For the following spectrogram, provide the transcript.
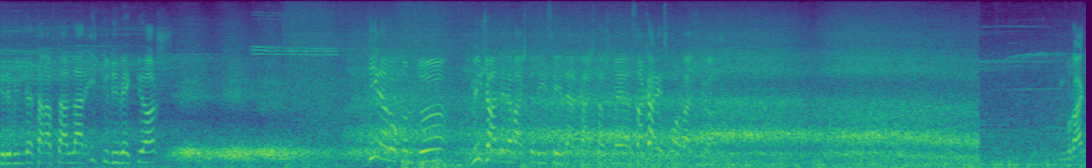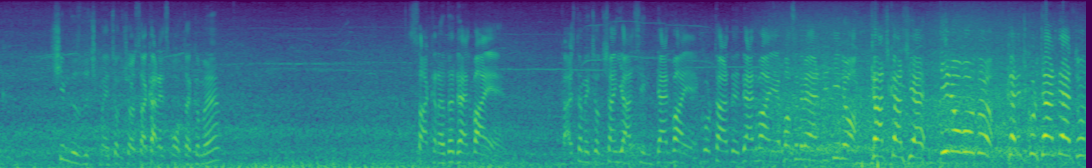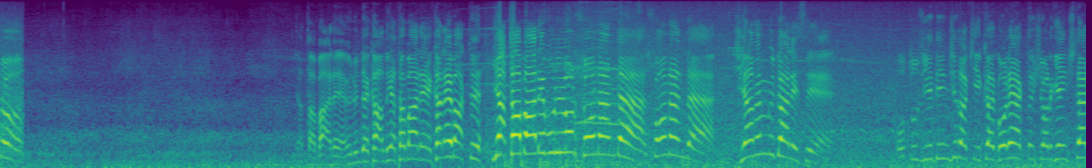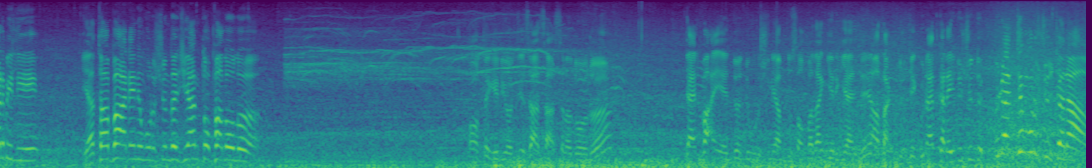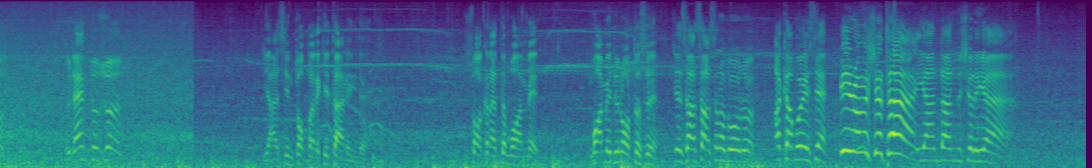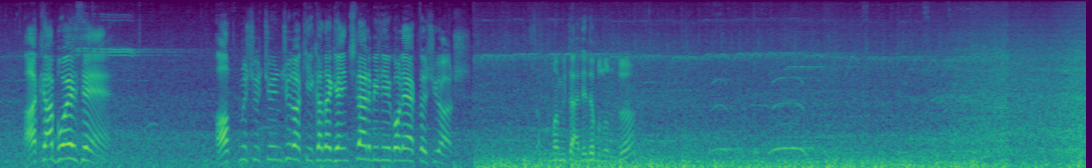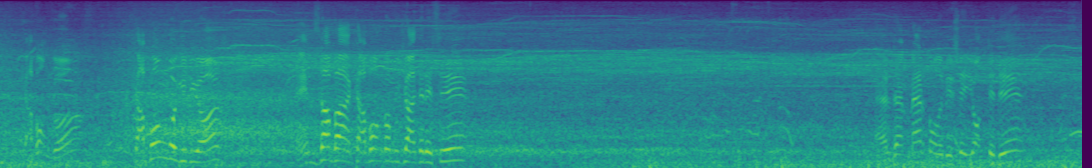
Tribünde taraftarlar ilk düdüğü bekliyor. Dina dokundu. Mücadele başladı seyirler karşılaşmaya. Sakaryaspor başlıyor. Burak şimdi hızlı çıkmaya çalışıyor Sakaryaspor takımı. Sağ kanada Delvaye. Karşılamaya çalışan Yasin. Delvaye kurtardı. Delvaye pasını verdi. Dino karşı karşıya. Dino vurdu. Kaleci kurtardı Ertuğrul. Yatabare önünde kaldı Yatabare. Kaleye baktı. Yatabare vuruyor son anda. Son anda. Cihan'ın müdahalesi. 37. dakika gole yaklaşıyor Gençler Birliği. Yatabare'nin vuruşunda Cihan Topaloğlu. Orta geliyor ceza sahasına doğru. Delvaye döndü vuruşunu yaptı. Solmadan geri geldi. Atak sürecek. Bülent kaleyi düşündü. Bülent'in vuruşu üstten out. Bülent Uzun. Yasin top hareket halinde. Sol kanatta Muhammed. Muhammed'in ortası. Ceza sahasına doğru. Akaboeze. Bir röveşata. Yandan dışarıya. Akaboeze. 63. dakikada Gençler Birliği gole yaklaşıyor. Savunma müdahalede bulundu. Kabongo. Kabongo gidiyor. Enzaba Kabongo mücadelesi. Erdem Mertoğlu bir şey yok dedi.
